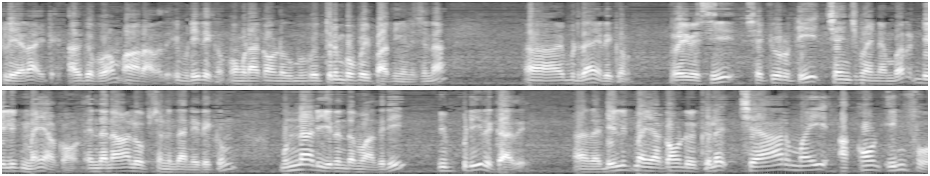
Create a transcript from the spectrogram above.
கிளியர் ஆயிட்டு அதுக்கப்புறம் ஆறாவது. இப்படி இருக்கும். உங்களோட அக்கௌண்ட்டுக்கு திரும்ப போய் பார்த்தீங்கன்னு சொன்னா ஆஹ் இப்படிதான் இருக்கும். Privacy security change my number delete my account இந்த நாலு ஆப்ஷன் தான் இருக்கும். முன்னாடி இருந்த மாதிரி இப்படி இருக்காது. அந்த டெலிட் மை அக்கௌண்ட்டுக்குள்ள share my account info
